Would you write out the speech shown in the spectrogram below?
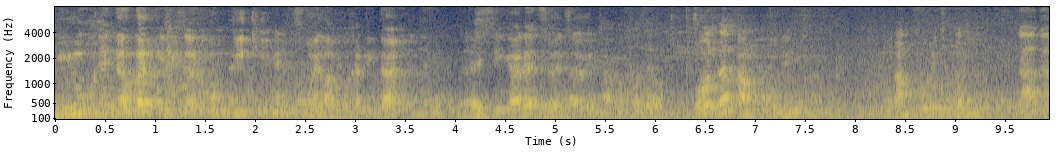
მიუხედავად იმისა რომ გიქინებს ყველა მხრიდან სიგარეტს ვეწევით ამ მოდა პამპური პამპური მოდი და და.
